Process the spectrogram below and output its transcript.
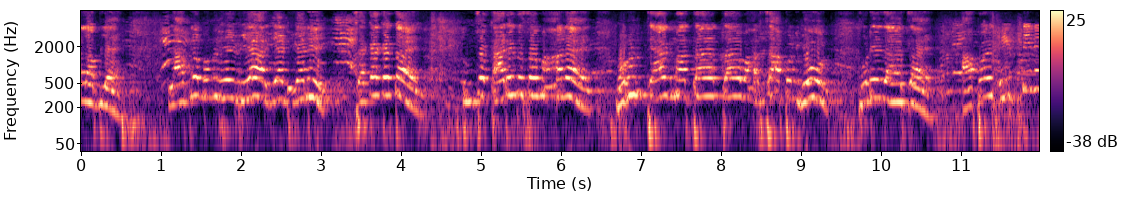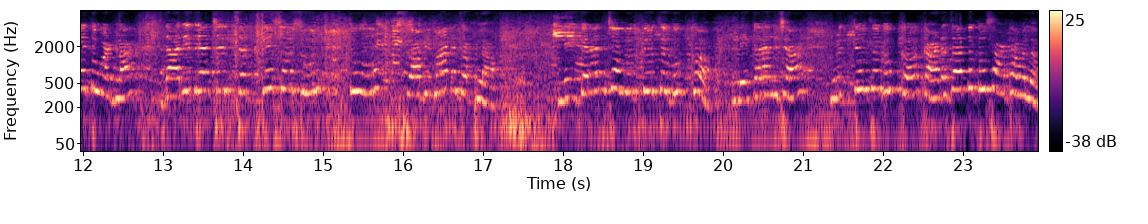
लाभलं आहे लाभलं म्हणून हे विहार या ठिकाणी चकाकत आहे तुमचं कार्य तसं महान आहे. म्हणून त्याग माताचा वारसा आपण घेऊन पुढे जायचं आहे. आपण एकटीने तू वडला दारिद्र्याचे चटके सोसून तू स्वाभिमान जपला. लेकरांच्या मृत्यूचं लेकरांच्या मृत्यूचं दुःख काळजात तू साठवलं.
